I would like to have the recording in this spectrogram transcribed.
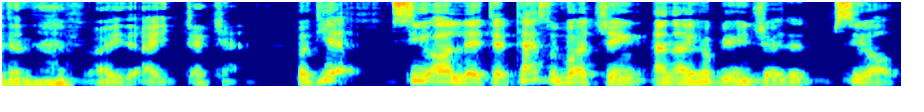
don't if I, I, I can. But yeah, see you all later. Thanks for watching, and I hope you enjoyed it. See you all.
